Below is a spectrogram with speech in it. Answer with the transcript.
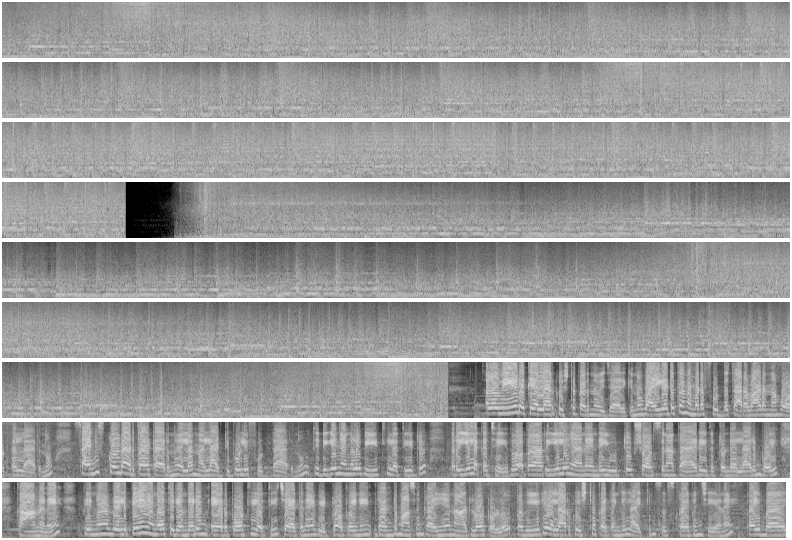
വീടൊക്കെ എല്ലാവർക്കും ഇഷ്ടപ്പെടുന്നു വിചാരിക്കുന്നു. വൈകിട്ടത്തെ നമ്മുടെ ഫുഡ് തറവാട് എന്ന ഹോട്ടലിലായിരുന്നു. സൈനിക് സ്കൂളിന്റെ അടുത്തായിട്ടായിരുന്നു എല്ലാം നല്ല അടിപൊളി ഫുഡായിരുന്നു തിരികെ ഞങ്ങൾ വീട്ടിലെത്തിയിട്ട് റീലൊക്കെ ചെയ്തു. അപ്പോൾ ആ റീൽ ഞാൻ എന്റെ യൂട്യൂബ് ഷോർട്സിനകത്ത് ആഡ് ചെയ്തിട്ടുണ്ട്. എല്ലാവരും പോയി കാണണേ. പിന്നെ വെളുപ്പിനെ ഞങ്ങൾ തിരുവനന്തപുരം എയർപോർട്ടിലെത്തി. ചേട്ടനെ വിട്ടു. അപ്പോൾ ഇനി രണ്ട് മാസം കഴിഞ്ഞേ നാട്ടിലോട്ടുള്ളൂ. അപ്പോൾ വീഡിയോ എല്ലാവർക്കും ഇഷ്ടപ്പെട്ടെങ്കിൽ ലൈക്കും സബ്സ്ക്രൈബും ചെയ്യണേ. Bye bye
